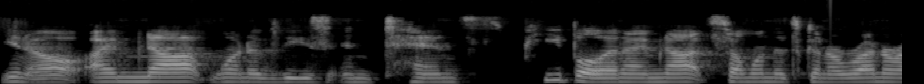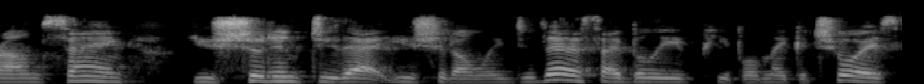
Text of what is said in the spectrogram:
you know, I'm not one of these intense people, and I'm not someone that's going to run around saying, you shouldn't do that, you should only do this. I believe people make a choice.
